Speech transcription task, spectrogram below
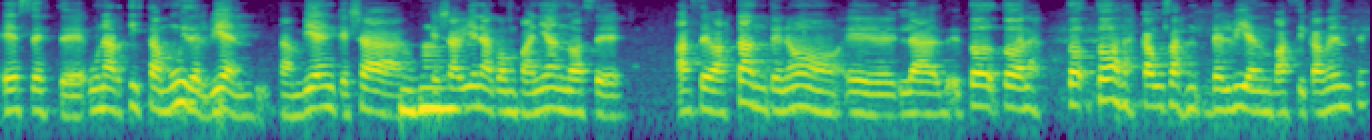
es este, una artista muy del bien también que ya, que ya viene acompañando hace, hace bastante, ¿no? Eh, la- de to- todas, las, to- todas las causas del bien, básicamente.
